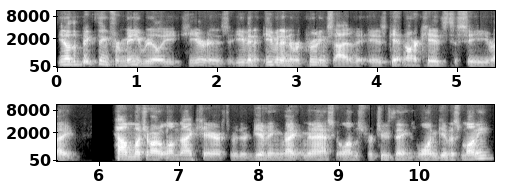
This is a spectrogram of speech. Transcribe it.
you know, the big thing for me really here is even even in the recruiting side of it is getting our kids to see, right, how much our alumni care through their giving, right? I mean, I ask alums for two things. One, give us money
